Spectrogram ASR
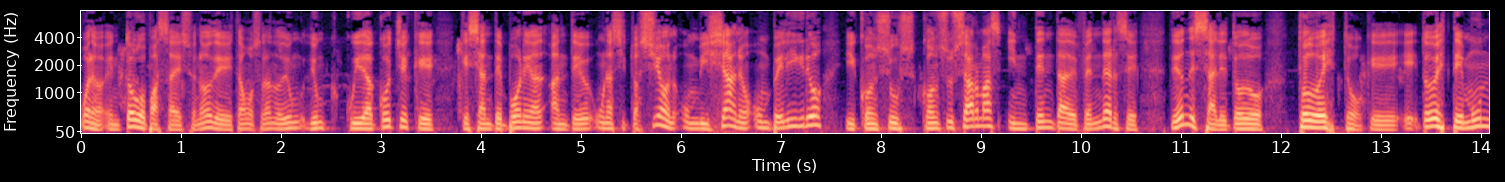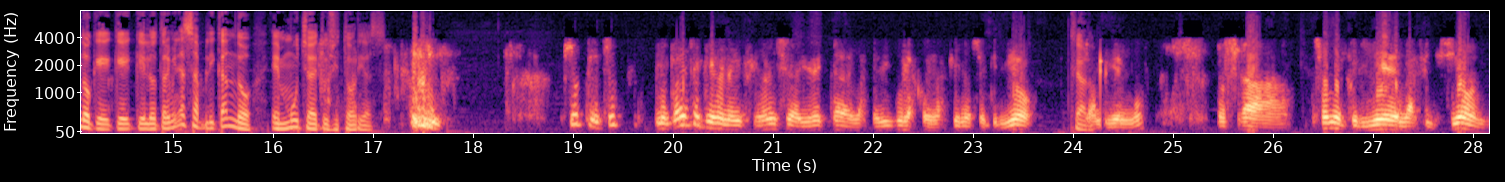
Bueno, en Togo pasa eso, ¿no? De, estamos hablando de un, de un cuidacoches que, que se antepone ante una situación, un villano, un peligro, y con sus, con sus armas intenta defenderse. ¿De dónde sale todo, todo esto, que, eh, todo este mundo que, que, lo terminas aplicando en muchas de tus historias? Yo, me parece que es una influencia directa de las películas con las que uno se crió también, ¿no? O sea, yo me crié en la ficción,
